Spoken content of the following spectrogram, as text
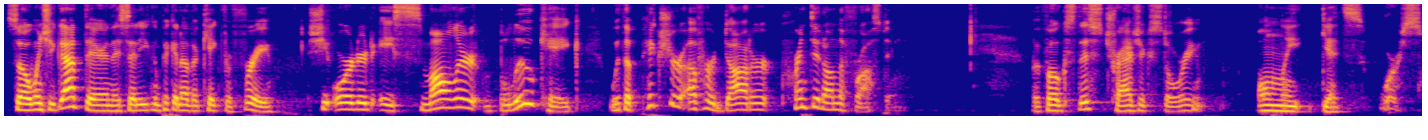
So when she got there and they said, You can pick another cake for free, she ordered a smaller blue cake with a picture of her daughter printed on the frosting. But, folks, this tragic story only gets worse.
